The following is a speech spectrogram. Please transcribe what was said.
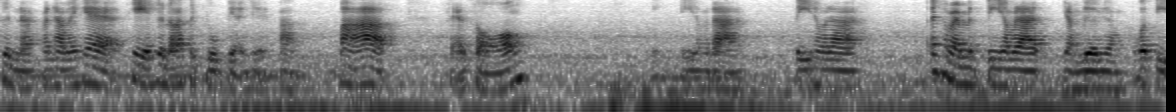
ขึ้นนะ มันทำให้แค่เท่ขึ้นแล้วก็สกิลเปลี่ยนเฉยป้าบป้าบแสนสองนี่ตีธรรมดา ตีธรรมดา เอ้ยทำไมมันตีธรรมดาอย่างเดิมอย่างปกติ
